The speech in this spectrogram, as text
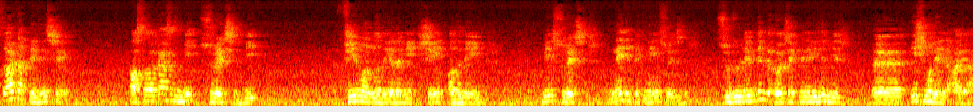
Startup dediğiniz şey aslına bakarsanız bir süreçtir. Bir firmanın adı ya da bir şeyin adı değildir. Bir süreçtir. Nedir peki? Neyin sürecidir? Sürdürülebilir ve ölçeklenebilir bir e, iş modelini arayan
